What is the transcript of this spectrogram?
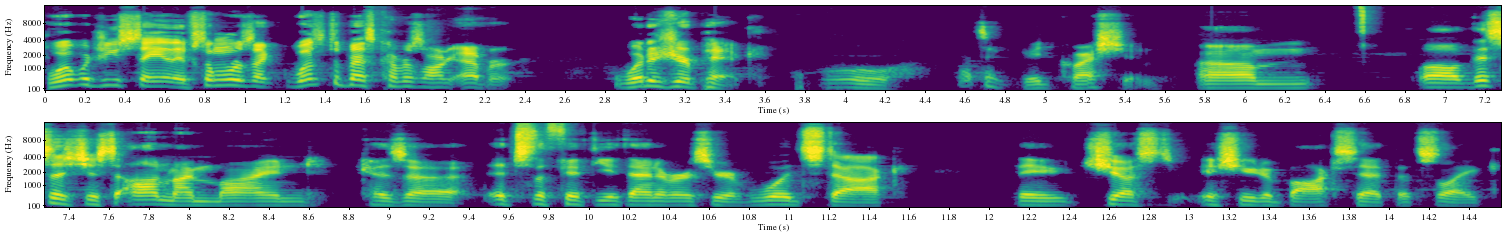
What would you say if someone was like, "What's the best cover song ever?" What is your pick? Ooh, that's a good question. Um, well, this is just on my mind because uh, it's the 50th anniversary of Woodstock, they just issued a box set that's like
